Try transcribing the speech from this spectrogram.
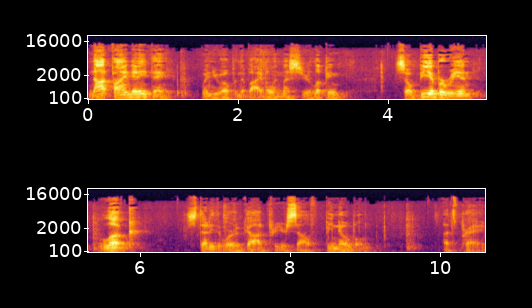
not find anything when you open the Bible unless you're looking. So be a Berean, look, study the Word of God for yourself, be noble. Let's pray.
